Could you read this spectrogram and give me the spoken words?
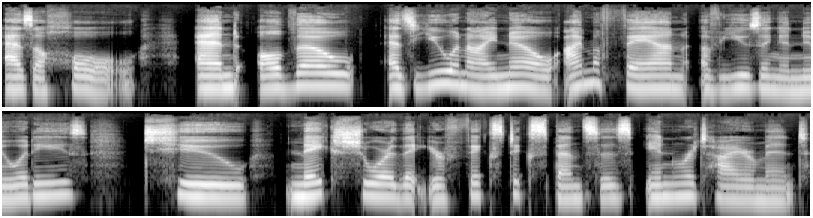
as a whole. And although, as you and I know, I'm a fan of using annuities to make sure that your fixed expenses in retirement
